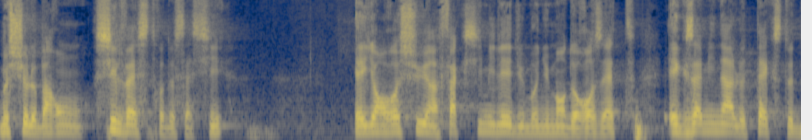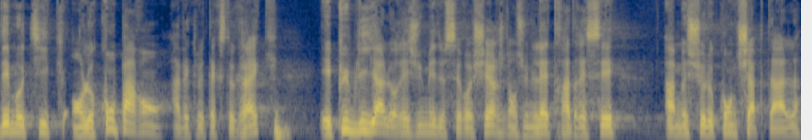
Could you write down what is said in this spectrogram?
Monsieur le baron Sylvestre de Sacy, ayant reçu un fac-similé du monument de Rosette, examina le texte démotique en le comparant avec le texte grec et publia le résumé de ses recherches dans une lettre adressée à M. le comte Chaptal,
